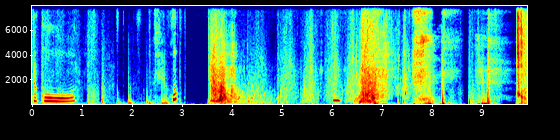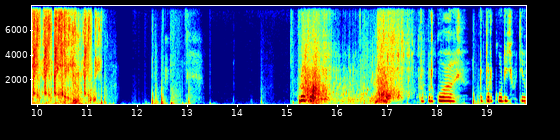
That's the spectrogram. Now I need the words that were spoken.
Такого. Хоп. Пропар... Пропаркував. Пропаркурить хотів.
